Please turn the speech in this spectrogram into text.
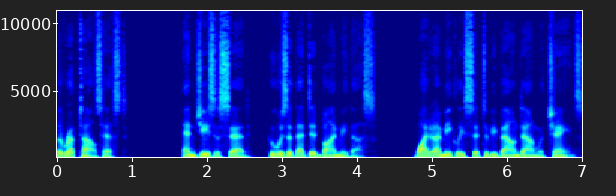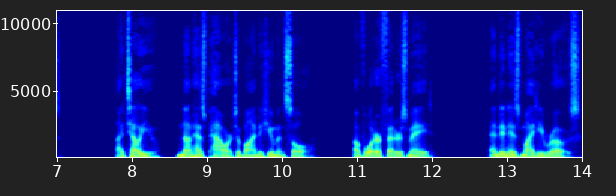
the reptiles hissed. And Jesus said, Who was it that did bind me thus? Why did I meekly sit to be bound down with chains? I tell you, none has power to bind a human soul. Of what are fetters made? And in his might he rose,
